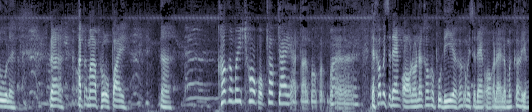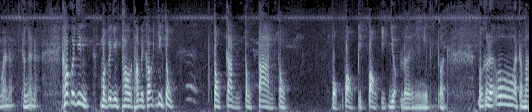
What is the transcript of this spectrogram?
ดูเลยนะอาตมาโผล่ไปนะเขาก็ไม่ชอบอกชอบใจอาตมาก็มาแต่เขาไม่แสดงออกหรอกนะเขาก็พูดดีเขาก็ไม่แสดงออกอะไรแล้วมันก็อย่างนั้นนะอย่างนั้นนะเขาก็ยิ่งมันก็ยิ่งเท่าทำให้เขายิ่งต้องต้องกั้นต้องต้านต้อง ปกป้องปิดป้องอีกเยอะเลยอย่างนี้เป็นต้นมันก็เลย โอ้อาตมา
